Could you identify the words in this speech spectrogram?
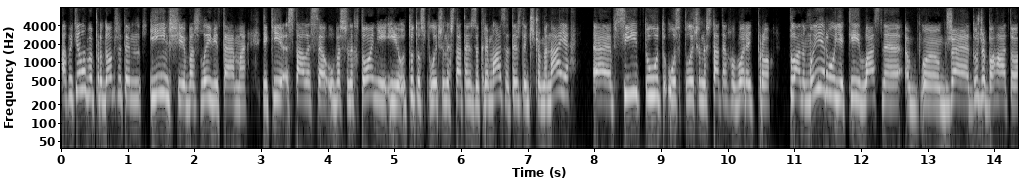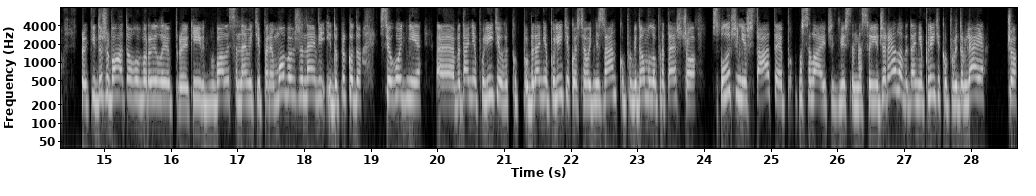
А хотіла би продовжити інші важливі теми, які сталися у Вашингтоні і тут у Сполучених Штатах, зокрема за тиждень, що минає. Е, Всі тут у Сполучених Штатах говорять про план миру, який власне е, е, вже дуже багато про який дуже багато говорили, про який відбувалися навіть і перемови в Женеві. І до прикладу, сьогодні е, видання політико видання політико сьогодні зранку повідомило про те, що Сполучені Штати, посилаючи звісно на свої джерела, видання політико повідомляє, що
